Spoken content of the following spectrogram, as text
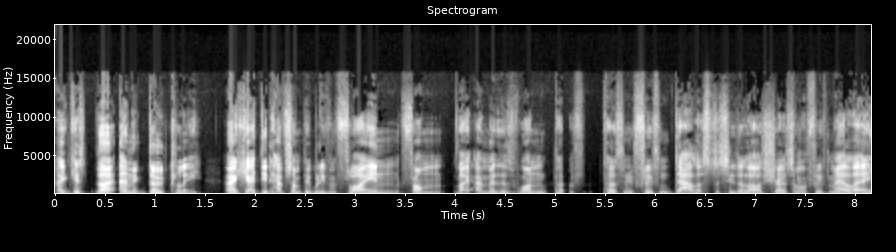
I just like anecdotally. Actually, I did have some people even fly in from like I met there's one p- person who flew from Dallas to see the last show. Someone flew from LA,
